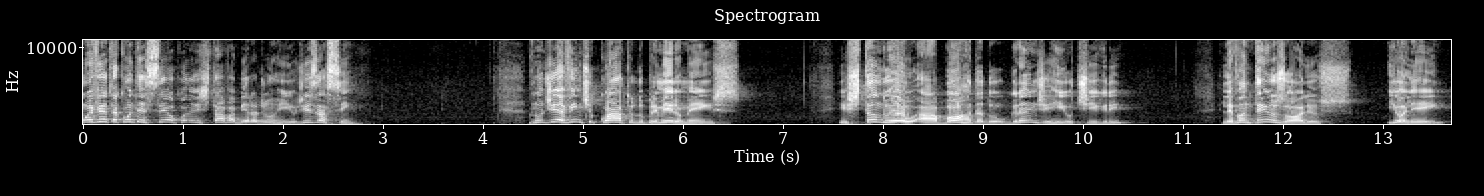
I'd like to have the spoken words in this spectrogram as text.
Um evento aconteceu quando ele estava à beira de um rio. Diz assim: No dia 24 do primeiro mês, estando eu à borda do grande rio Tigre, levantei os olhos e olhei,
